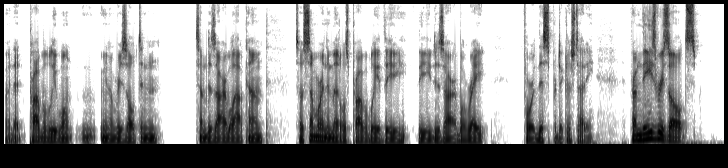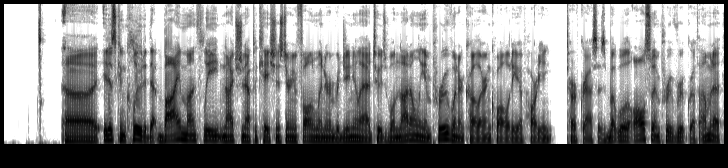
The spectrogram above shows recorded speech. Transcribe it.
That probably won't, you know, result in some desirable outcome. So somewhere in the middle is probably the the desirable rate for this particular study. From these results, uh, it is concluded that bi-monthly nitrogen applications during fall and winter in Virginia latitudes will not only improve winter color and quality of hardy turf grasses, but will also improve root growth. I'm going to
